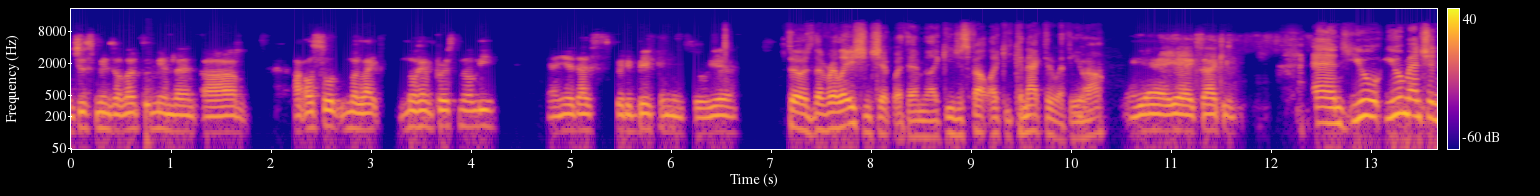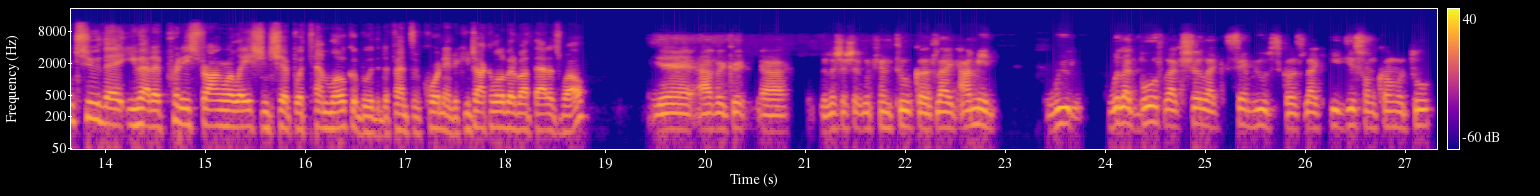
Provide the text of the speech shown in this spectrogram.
it just means a lot to me. And then um I also know like know him personally and yeah, that's pretty big for me. So yeah. So it's the relationship with him, like you just felt like he connected with you, huh? Yeah, yeah, exactly. And you you mentioned too that you had a pretty strong relationship with Tem Lukabu, the defensive coordinator. Can you talk a little bit about that as well? Yeah, I have a good uh, relationship with him too, cause like I mean, we we like both like share like same roots, cause like he's from Congo too,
